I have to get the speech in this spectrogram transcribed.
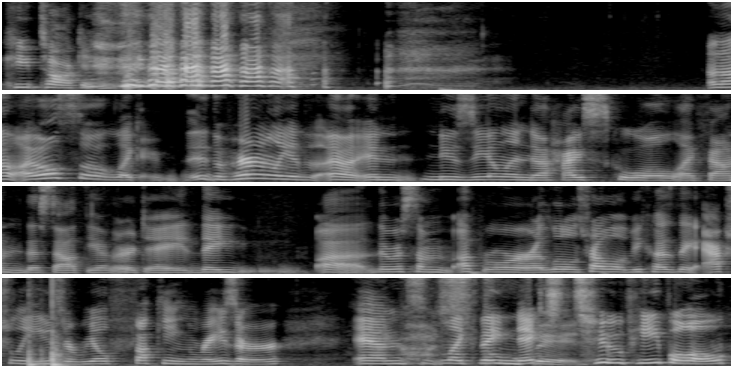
Keep talking. And I I also like it- apparently uh, in New Zealand, a high school. I found this out the other day. They uh, there was some uproar, a little trouble because they actually used a real fucking razor, and like they nicked two people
